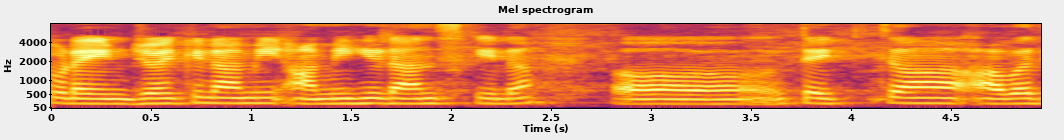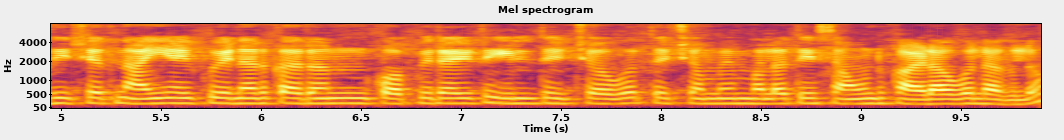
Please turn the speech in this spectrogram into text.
थोडा एन्जॉय केला आम्ही आम्हीही डान्स केला. त्याचा आवाज याच्यात नाही ऐकू येणार कारण कॉपीराईट येईल त्याच्यावर त्याच्यामुळे मला ते साऊंड काढावं लागलं.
